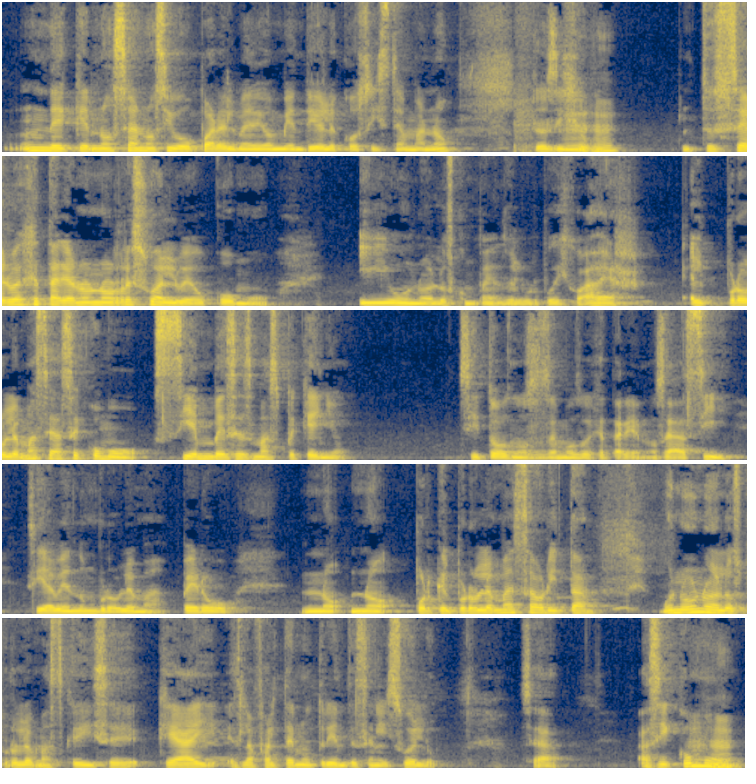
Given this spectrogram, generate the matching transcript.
de que no sea nocivo para el medio ambiente y el ecosistema, ¿no? Entonces dije, entonces ser vegetariano no resuelve o cómo. Y uno de los compañeros del grupo dijo, a ver, el problema se hace como 100 veces más pequeño si todos nos hacemos vegetarianos. O sea, sí, sigue habiendo un problema, pero no, no, porque el problema es ahorita, bueno, uno de los problemas que dice que hay es la falta de nutrientes en el suelo. O sea, así como,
